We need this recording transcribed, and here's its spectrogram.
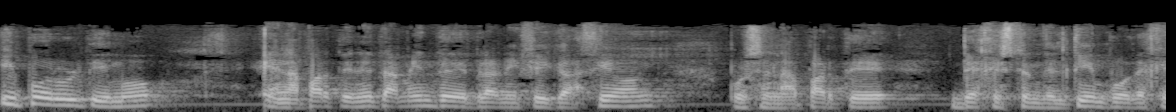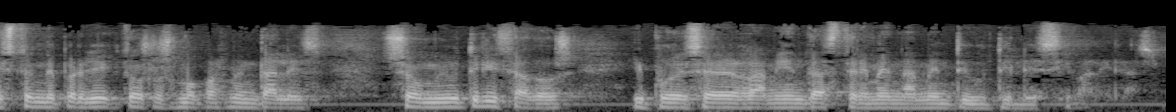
Y por último, en la parte netamente de planificación, pues en la parte de gestión del tiempo, de gestión de proyectos, los mapas mentales son muy utilizados y pueden ser herramientas tremendamente útiles y válidas.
